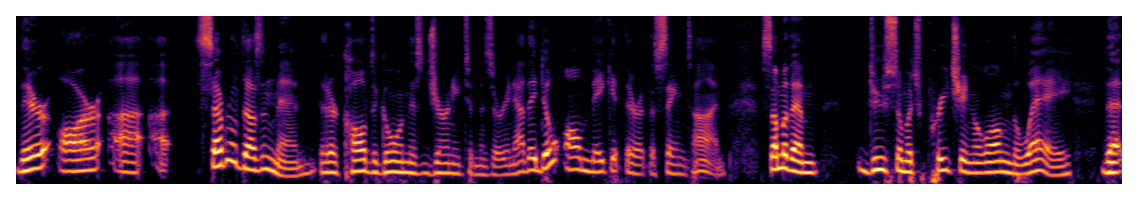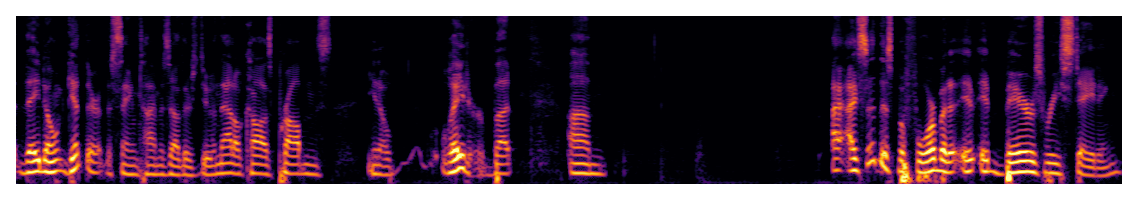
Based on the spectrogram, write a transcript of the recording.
There are uh, uh, several dozen men that are called to go on this journey to Missouri. Now, they don't all make it there at the same time. Some of them do so much preaching along the way that they don't get there at the same time as others do, and that'll cause problems, you know, later. But um, I, I said this before, but it, it bears restating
